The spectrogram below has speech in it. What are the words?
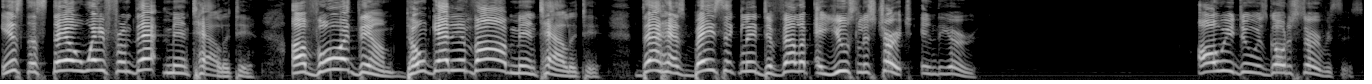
It's the stay away from that mentality. Avoid them. Don't get involved mentality that has basically developed a useless church in the earth. All we do is go to services.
